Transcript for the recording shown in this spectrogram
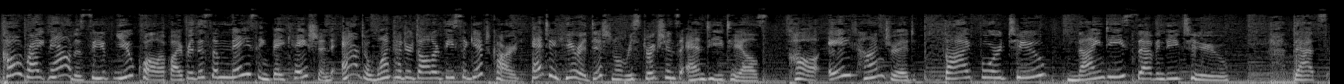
Call right now to see if you qualify for this amazing vacation and a $100 Visa gift card and to hear additional restrictions and details. Call 800-542-9072. That's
